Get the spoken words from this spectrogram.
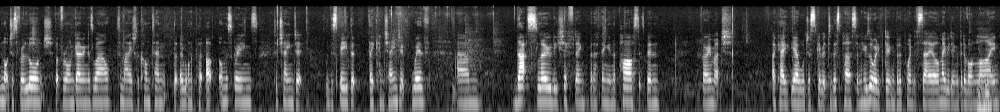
not just for a launch, but for ongoing as well, to manage the content that they want to put up on the screens, to change it with the speed that they can change it with. Um, that's slowly shifting, but I think in the past it's been very much okay, yeah, we'll just give it to this person who's already doing a bit of point of sale, maybe doing a bit of Mm-hmm. online.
